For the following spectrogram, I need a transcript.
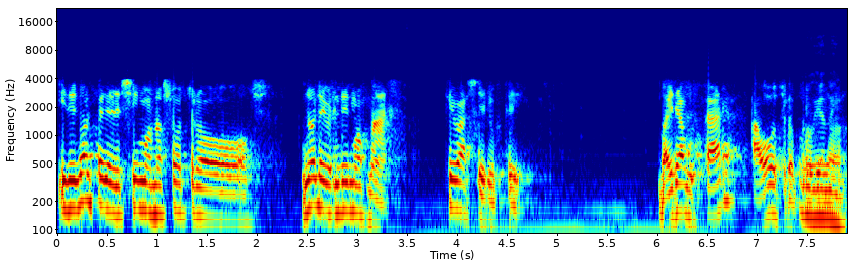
Y de golpe le decimos nosotros, no le vendemos más. ¿Qué va a hacer usted? va a ir a buscar a otro proveedor,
